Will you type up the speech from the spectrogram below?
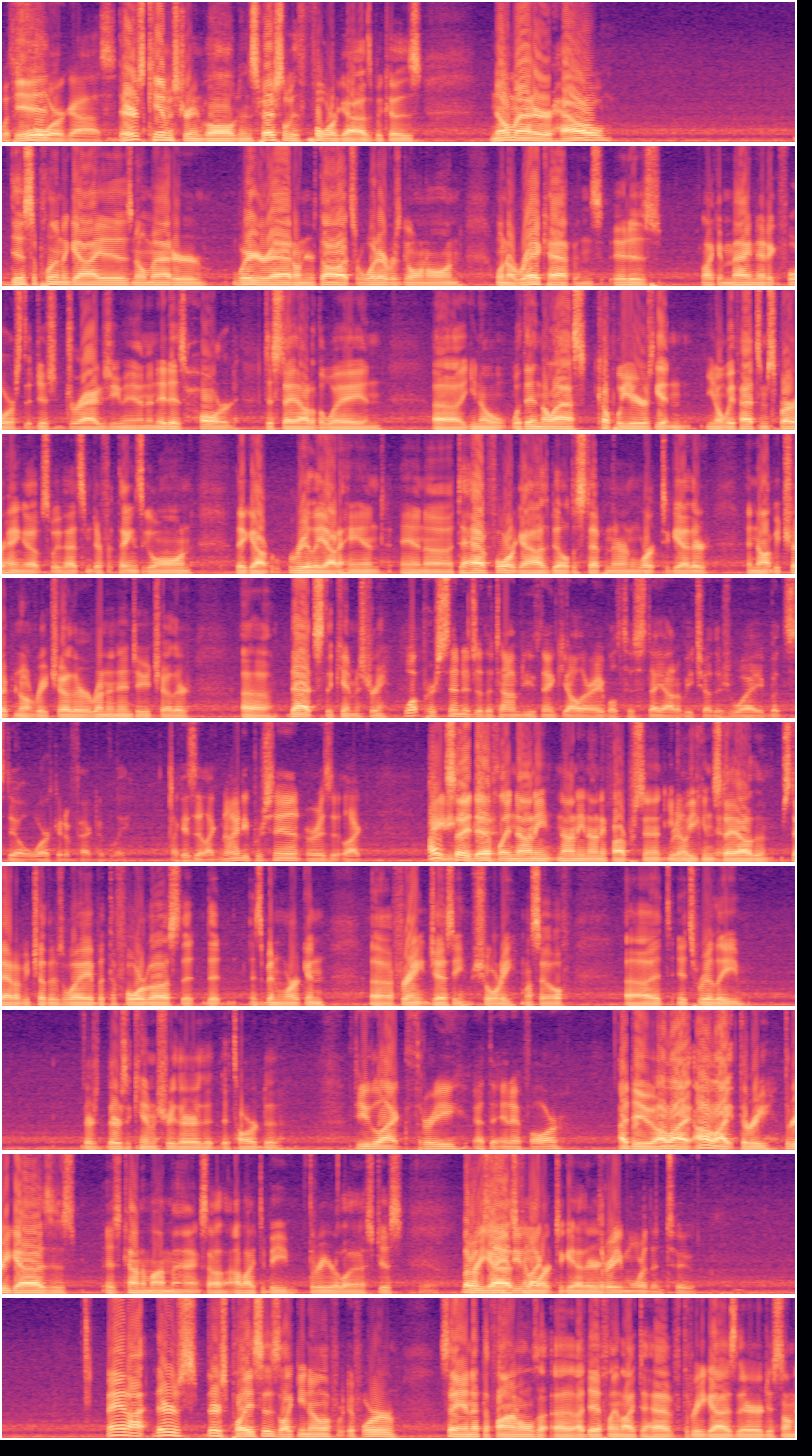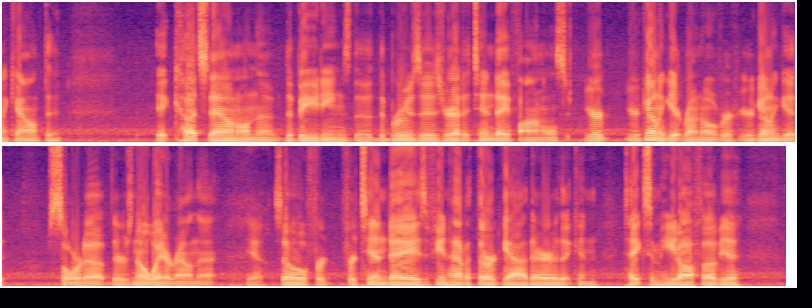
With It- four guys. There's chemistry involved, and especially with four guys, because no matter how disciplined a guy is, no matter where you're at on your thoughts or whatever's going on, when a wreck happens, it is like a magnetic force that just drags you in, and it is hard to stay out of the way. And uh, you know, within the last couple years, getting you know, we've had some spur hangups, we've had some different things go on. They got really out of hand, and uh, to have four guys be able to step in there and work together and not be tripping over each other or running into each other, uh, that's the chemistry. What percentage of the time do you think y'all are able to stay out of each other's way but still work it effectively? Like, is it like 90% or is it like I would say definitely 90, 90 95%. You know, you can Yeah. stay out of the stay out of each other's way, but the four of us that that has been working, uh, Frank, Jesse, Shorty, myself, uh, it, it's really there's there's a chemistry there that it's hard to. Do you like three at the NFR? I do. I like I like three. Three guys is is kind of my max. I, I like to be three or less. Just But I'm three guys can like work together. Three more than two. Man, I there's there's places like you know if if we're saying at the finals, uh, I definitely like to have three guys there just on account that it cuts down on the the beatings, the the bruises. You're at a 10 day finals. You're you're gonna get run over. You're gonna get sored up. There's no way around that. Yeah. So for for 10 days, if you can have a third guy there that can take some heat off of you,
